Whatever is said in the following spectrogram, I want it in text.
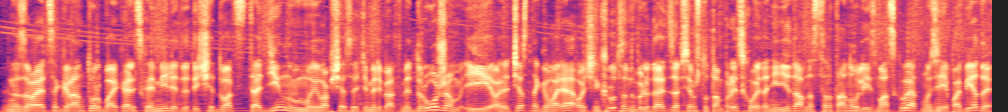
Называется Гран-тур Байкальская миля 2021. Мы вообще с этими ребятами дружим. И, э, честно говоря, очень круто наблюдать за всем, что там происходит. Они недавно стартанули из Москвы от Музея Победы.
